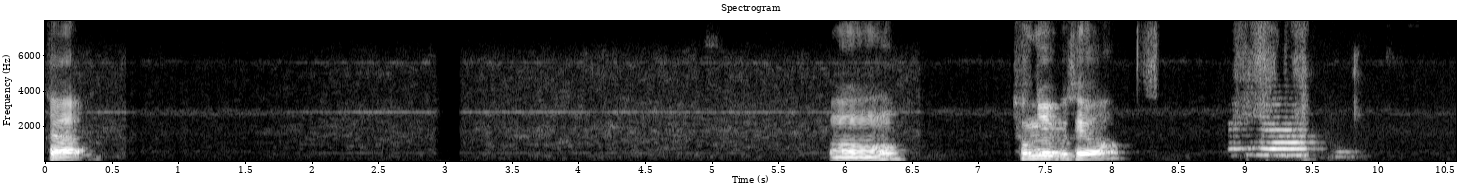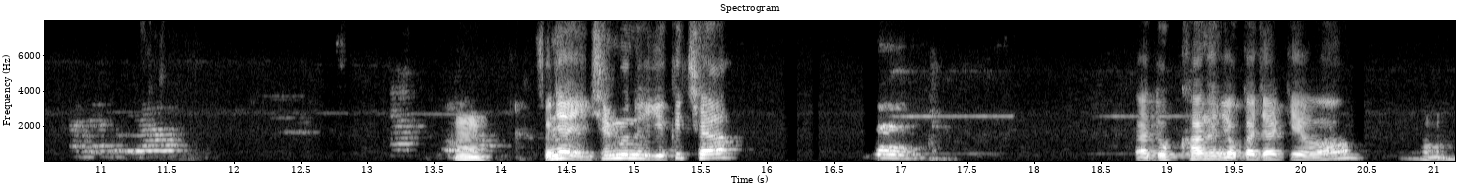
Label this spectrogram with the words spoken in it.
자, 어, 정리해 보세요. 음, 은야 이 질문은 이게 끝이야? 네. 자, 녹화는 여기까지 할게요. 어.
